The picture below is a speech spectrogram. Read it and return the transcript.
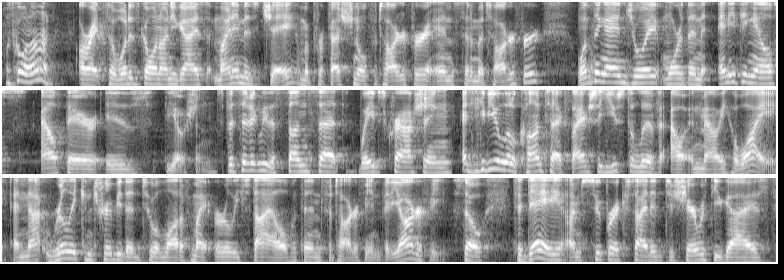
What's going on? All right, so what is going on, you guys? My name is Jay. I'm a professional photographer and cinematographer. One thing I enjoy more than anything else out there is the ocean, specifically the sunset, waves crashing. And to give you a little context, I actually used to live out in Maui, Hawaii, and that really contributed to a lot of my early style within photography and videography. So today, I'm super excited to share with you guys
